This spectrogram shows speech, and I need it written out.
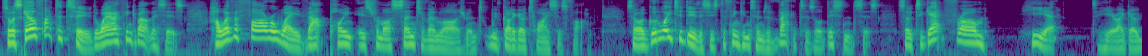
So a scale factor 2, the way I think about this is, however far away that point is from our centre of enlargement, we've got to go twice as far. So a good way to do this is to think in terms of vectors or distances. So to get from here to here, I go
